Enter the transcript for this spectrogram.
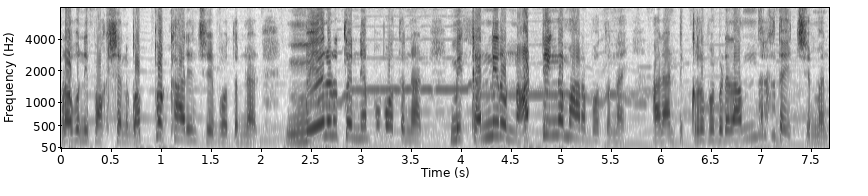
ప్రభుని పక్షాన్ని గొప్ప కార్యం చేయబోతున్నాడు మేలులతో నింపబోతున్నాడు. మీ కన్నీరు నాట్యంగా మారబోతున్నాయి. అలాంటి కృప బిడ్డలందరికీ దయచేయమని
